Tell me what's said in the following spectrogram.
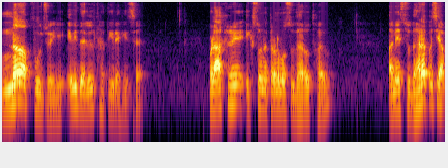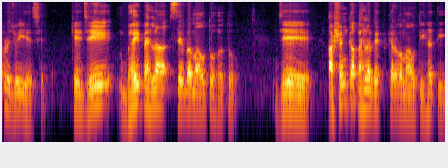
ન આપવું જોઈએ એવી દલીલ થતી રહી છે. પણ આખરે એકસો ને ત્રણમો સુધારો થયો અને સુધારા પછી આપણે જોઈએ છીએ કે જે ભય પહેલાં સેવામાં આવતો હતો, જે આશંકા પહેલાં વ્યક્ત કરવામાં આવતી હતી,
